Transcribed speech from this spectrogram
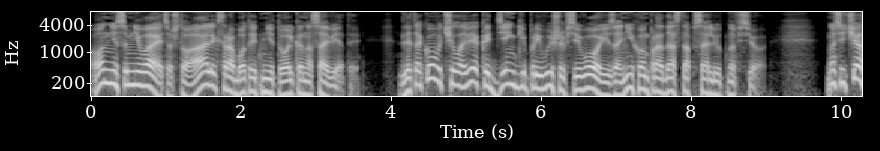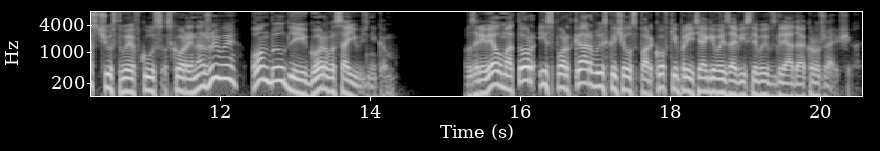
Он не сомневается, что Алекс работает не только на советы. Для такого человека деньги превыше всего, и за них он продаст абсолютно все. Но сейчас, чувствуя вкус скорой наживы, он был для Егорова союзником. Взревел мотор, и спорткар выскочил с парковки, притягивая завистливые взгляды окружающих.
